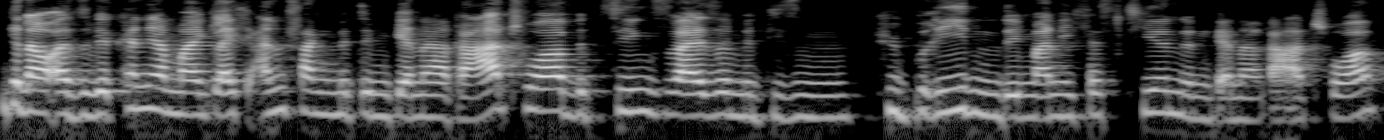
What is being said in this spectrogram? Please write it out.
genau, also wir können ja mal gleich anfangen mit dem Generator beziehungsweise mit diesem Hybriden, dem manifestierenden Generator.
